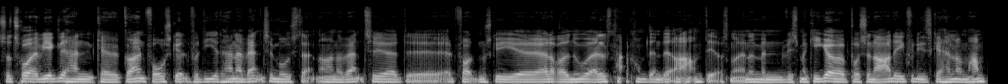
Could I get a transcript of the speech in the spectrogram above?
så tror jeg virkelig, at han kan gøre en forskel, fordi at han er vant til modstand, og han er vant til, at, at folk måske allerede nu alle snakker om den der arm der og sådan noget andet, men hvis man kigger på scenariet, ikke fordi det skal handle om ham,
